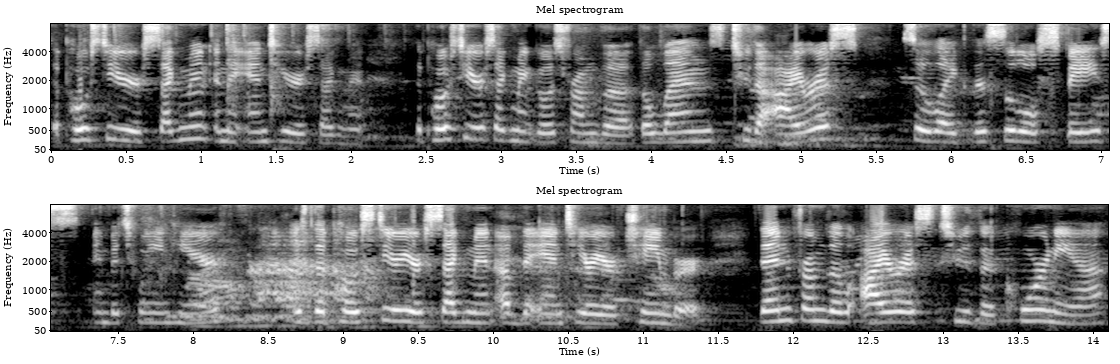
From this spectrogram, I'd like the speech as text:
the posterior segment and the anterior segment. The posterior segment goes from the, the lens to the iris, so like this little space in between here is the posterior segment of the anterior chamber. Then from the iris to the cornea,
